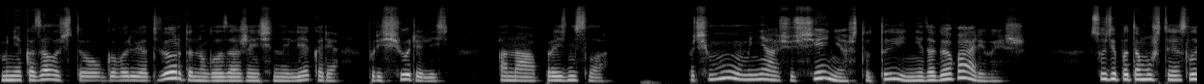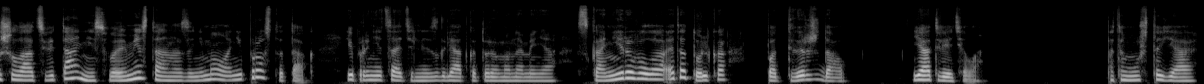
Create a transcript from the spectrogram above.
мне казалось, что говорю я твердо, но глаза женщины-лекаря прищурились. Она произнесла. «Почему у меня ощущение, что ты не договариваешь?» Судя по тому, что я слышала о цветании, свое место она занимала не просто так, и проницательный взгляд, которым она меня сканировала, это только подтверждал. Я ответила. «Потому что я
